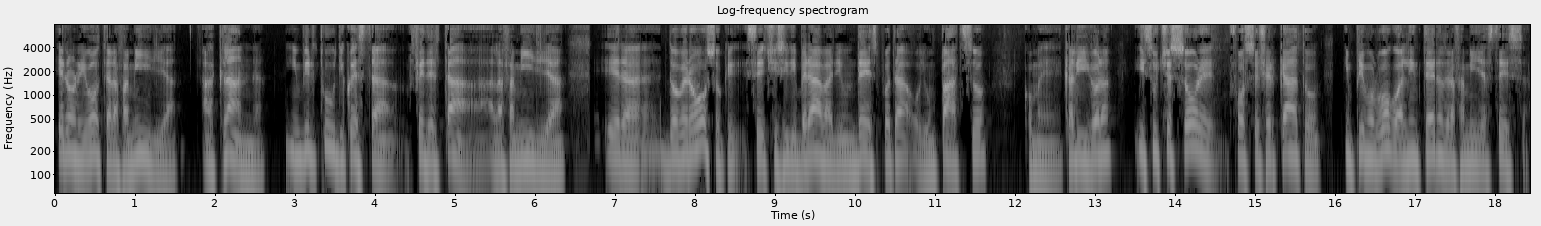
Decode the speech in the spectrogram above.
erano rivolti alla famiglia, al clan. In virtù di questa fedeltà alla famiglia era doveroso che se ci si liberava di un despota o di un pazzo, come Caligola, il successore fosse cercato in primo luogo all'interno della famiglia stessa.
